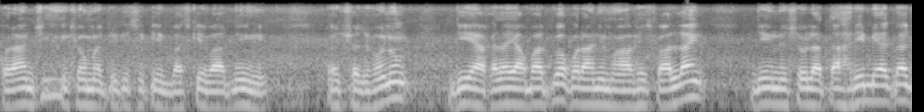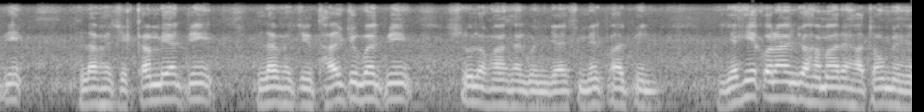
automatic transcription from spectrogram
قرآن چین قومت پہ کسی کی بس کی بات نہیں ہے تو شدھونم دی خدا اقبات کو قرآن محافظ کو اللہ دین رسول تحریب بیت بات بھی، لفظ سے کم بیت بھی، لفظ سے تھل چبت بھی، سول خاصا گنجائش میت بات بھی۔ یہی قرآن جو ہمارے ہاتھوں میں ہے۔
